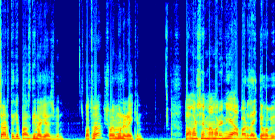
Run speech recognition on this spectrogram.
চার থেকে পাঁচ দিন আগে আসবেন। কথা সবাই মনে রাখেন। তো আমার সেই মামারে নিয়ে আবার যাইতে হবে।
